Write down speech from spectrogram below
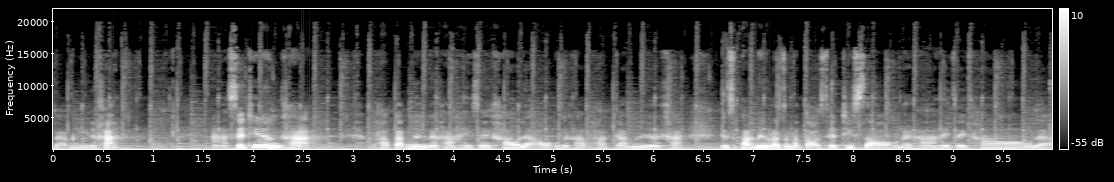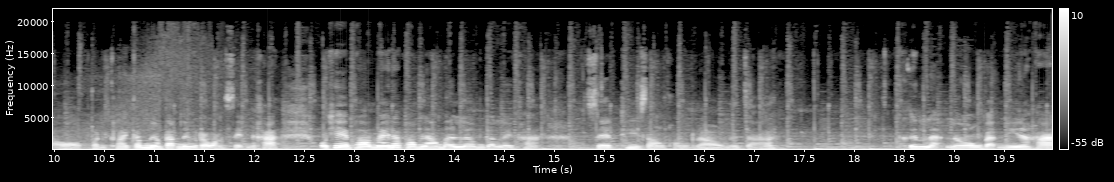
แบบนี้นะคะอ่าเซตที่ 1 ค่ะพักแป๊บหนึ่งนะคะ หายใจเข้าและออกนะคะ พักกล้ามเนื้อค่ะ เดี๋ยวสักพักหนึ่งเราจะมาต่อเซตที่ 2 นะคะ หายใจเข้าและออกผ่อนคลายกล้ามเนื้อแป๊บหนึ่งระหว่างเซตนะคะ โอเคพร้อมไหมถ้าพร้อมแล้วมาเริ่มกันเลยค่ะ เซตที่ 2 ของเรานะจ๊ะ ขึ้นและลงแบบนี้นะคะ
